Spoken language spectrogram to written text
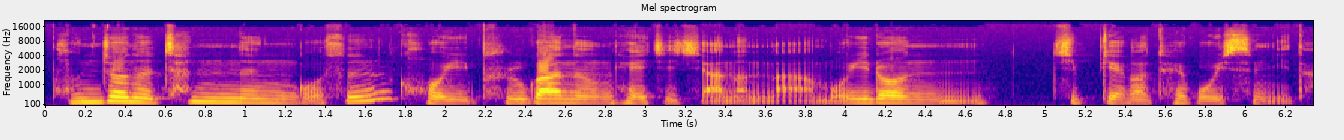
본전을 찾는 것은 거의 불가능해지지 않았나 뭐 이런 집계가 되고 있습니다.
